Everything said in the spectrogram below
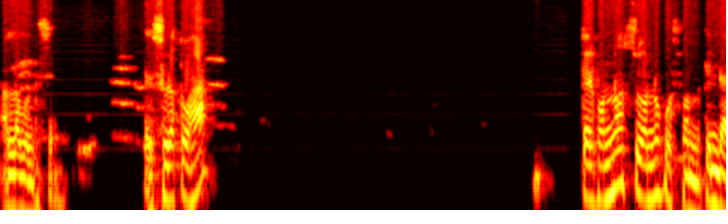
আল্লাহ বলতেছেন 53 54 55 তিনটা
